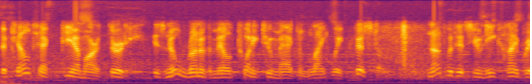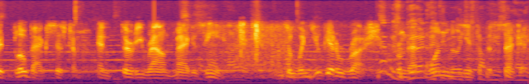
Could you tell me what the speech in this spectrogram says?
The Keltec PMR 30 is no run of the mill 22 Magnum lightweight pistol, not with its unique hybrid blowback system and 30 round magazine. So when you get a rush That from good. That one millionth of a second,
